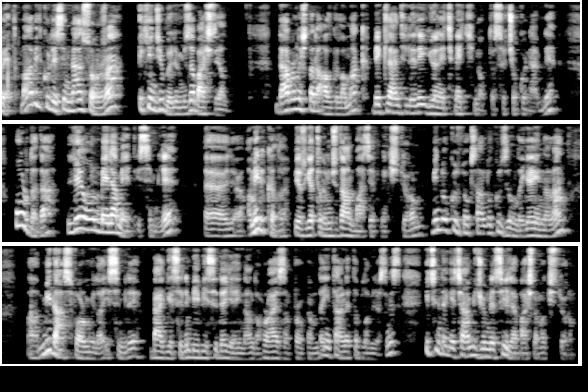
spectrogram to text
Evet, Mavi Kulesi'nden sonra ikinci bölümümüze başlayalım. Davranışları algılamak, beklentileri yönetmek noktası çok önemli. Burada da Leon Melamed isimli e, Amerikalı bir yatırımcıdan bahsetmek istiyorum. 1999 yılında yayınlanan Midas Formula isimli belgeselin BBC'de yayınlandı Horizon programında internette bulabilirsiniz. İçinde geçen bir cümlesiyle başlamak istiyorum.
